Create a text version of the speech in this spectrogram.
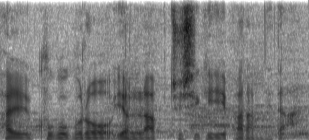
602-866-8999로 연락 주시기 바랍니다.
